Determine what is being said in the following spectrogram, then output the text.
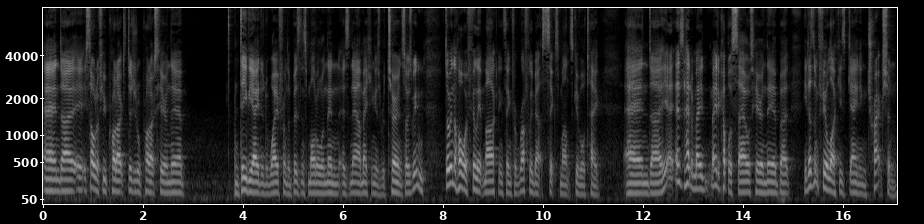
and uh, he sold a few products, digital products here and there deviated away from the business model and then is now making his return. So he's been doing the whole affiliate marketing thing for roughly about six months, give or take. And uh, he has had a, made, made a couple of sales here and there, but he doesn't feel like he's gaining traction.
